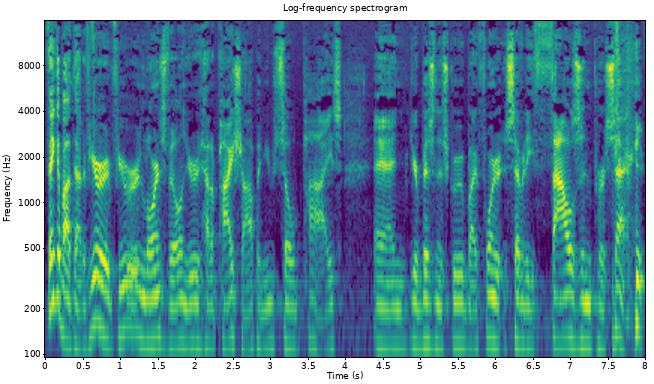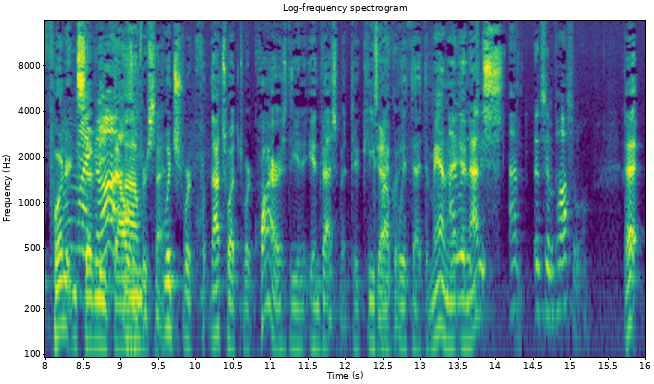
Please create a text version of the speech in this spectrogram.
think about that. If you're if you're in Lawrenceville and you had a pie shop and you sold pies, and your business grew by 470,000 percent. Four hundred seventy thousand Um, percent. which requ- that's what requires the investment to keep Exactly. up with that demand, I and, that's do- I- it's impossible. that,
